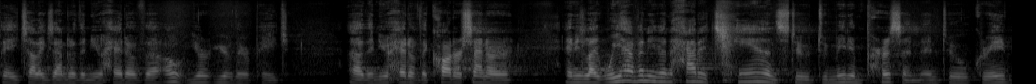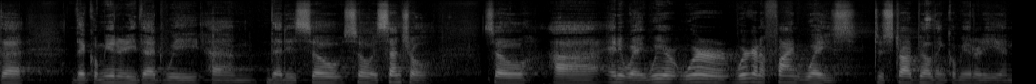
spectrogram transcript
Paige Alexander, the new head of, uh, oh, you're, you're there, Paige, uh, the new head of the Carter Center. And he's like, we haven't even had a chance to, to meet in person and to create the, the community that we um, that is so so essential so uh, anyway, we're, we're, we're going to find ways to start building community and,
